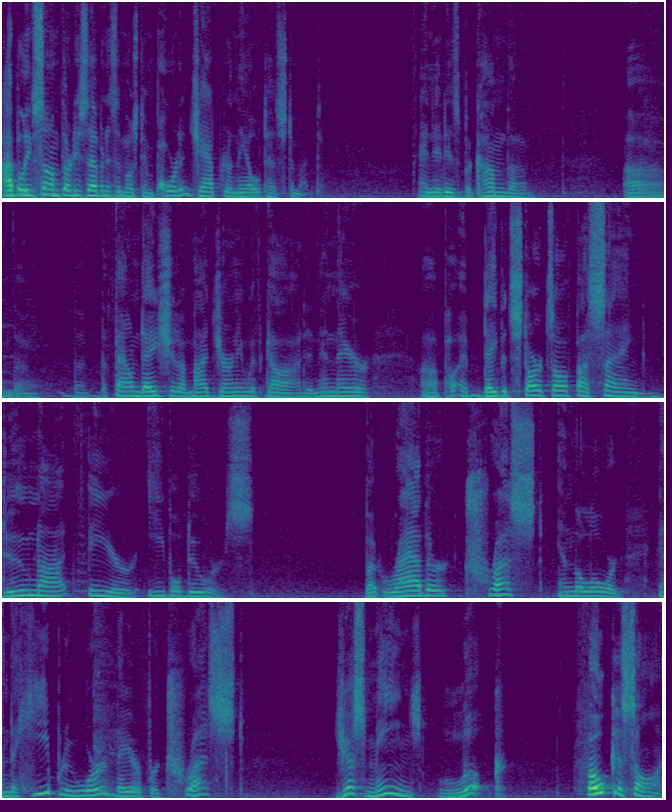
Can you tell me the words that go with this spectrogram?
I believe Psalm 37 is the most important chapter in the Old Testament. And it has become the, uh, the, the, the, foundation of my journey with God. And in there, uh, David starts off by saying, Do not fear evildoers, but rather trust in the Lord. And the Hebrew word there for trust just means look, focus on,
